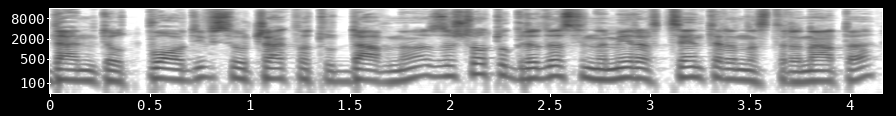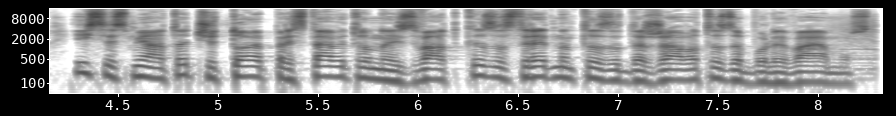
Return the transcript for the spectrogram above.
Данните от Плодив се очакват отдавна, защото града се намира в центъра на страната и се смята, че той е представителна извадка за средната за държавата заболеваемост.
